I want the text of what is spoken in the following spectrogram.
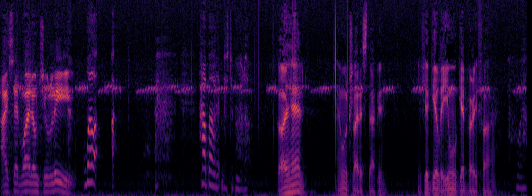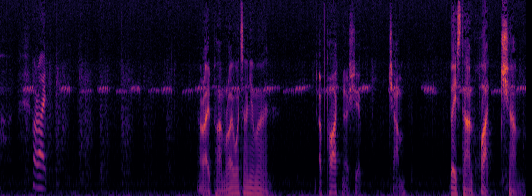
I said, why don't you leave? Well, I... how about it, Mr. Marlowe? Go ahead. I won't try to stop you. If you're guilty, you won't get very far. Well, all right. All right, Pomeroy, what's on your mind? A partnership, chum. Based on what, chum?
